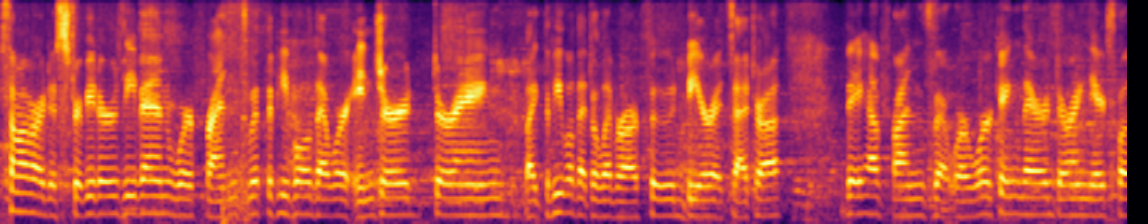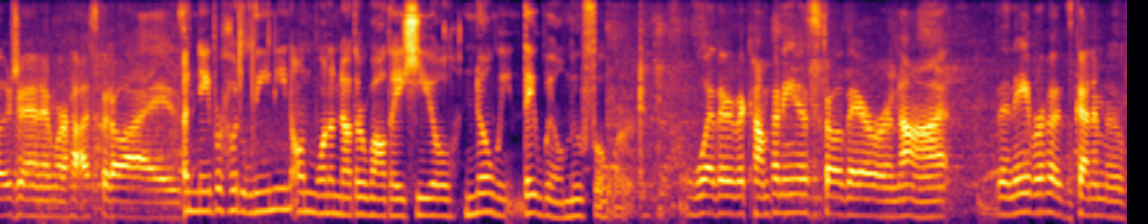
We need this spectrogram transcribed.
some of our distributors even were friends with the people that were injured during, like the people that deliver our food, beer, etc. They have friends that were working there during the explosion and were hospitalized. A neighborhood leaning on one another while they heal, knowing they will move forward. Whether the company is still there or not, the neighborhood's going to move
